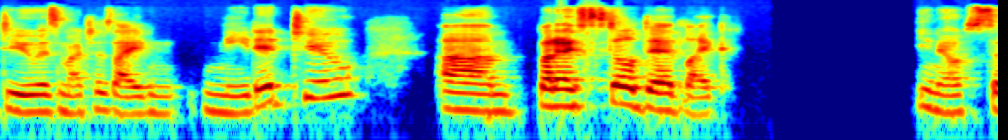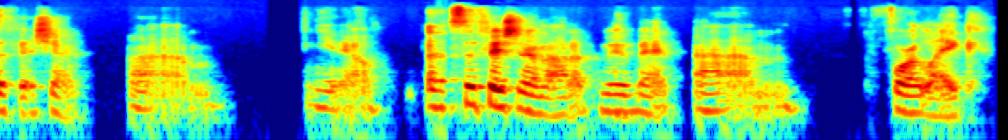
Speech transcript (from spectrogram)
do as much as i needed to. Um but i still did like you know sufficient um you know a sufficient amount of movement um for like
